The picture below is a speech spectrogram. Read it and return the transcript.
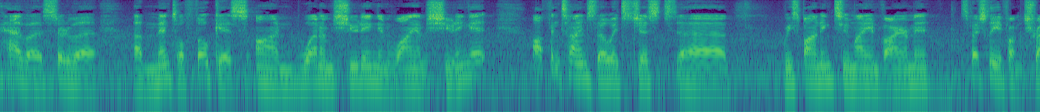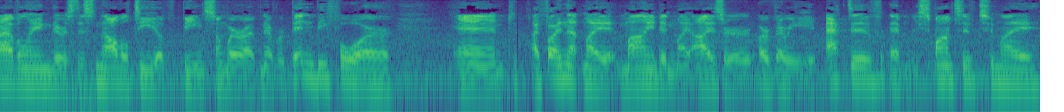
have a sort of a, a, mental focus on what I'm shooting and why I'm shooting it. Oftentimes, though, it's just uh, responding to my environment, especially if I'm traveling. There's this novelty of being somewhere I've never been before. And I find that my mind and my eyes are, are very active and responsive to my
